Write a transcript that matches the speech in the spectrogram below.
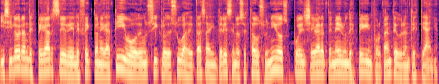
y si logran despegarse del efecto negativo de un ciclo de subas de tasa de interés en los Estados Unidos, pueden llegar a tener un despegue importante durante este año.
